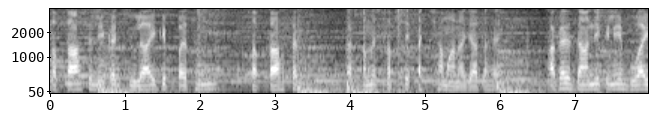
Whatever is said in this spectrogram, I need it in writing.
सप्ताह से लेकर जुलाई के प्रथम सप्ताह तक का समय सबसे अच्छा माना जाता है। अगर दाने के लिए बुआई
